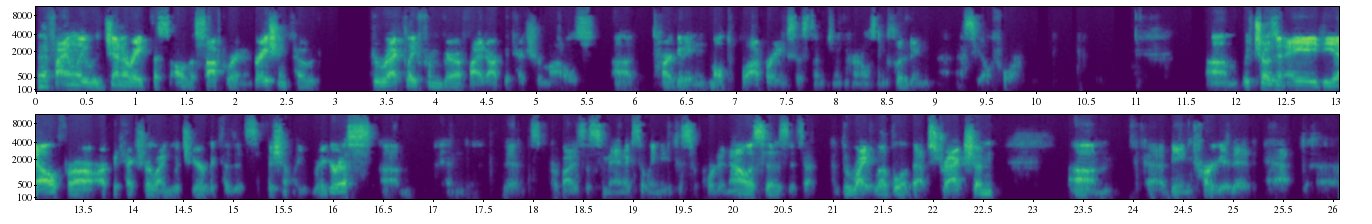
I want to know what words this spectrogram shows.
And then finally, we generate this all the software integration code directly from verified architecture models uh, targeting multiple operating systems and kernels, including SEL4. Um, we've chosen AADL for our architecture language here because it's sufficiently rigorous um, and it provides the semantics that we need to support analysis. It's at, the right level of abstraction, um, uh, being targeted at uh,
